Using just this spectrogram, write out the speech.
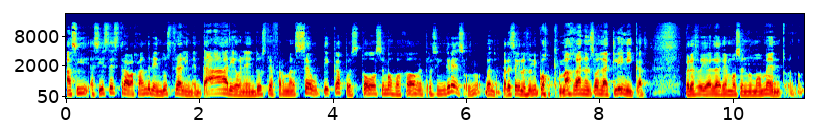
así, así estés trabajando en la industria alimentaria o en la industria farmacéutica, pues todos hemos bajado nuestros ingresos, ¿no? Bueno, parece que los únicos que más ganan son las clínicas, pero eso ya hablaremos en un momento, ¿no?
